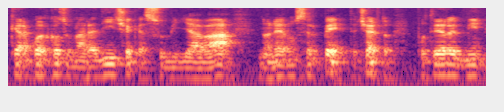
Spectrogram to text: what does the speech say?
che era qualcosa, una radice che assomigliava a, non era un serpente. Certo, potermi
